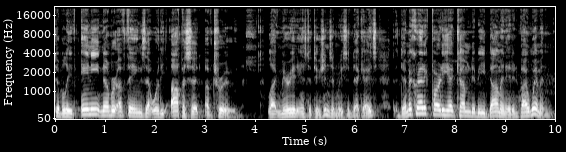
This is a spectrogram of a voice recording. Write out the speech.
to believe any number of things that were the opposite of true. Like myriad institutions in recent decades, the Democratic Party had come to be dominated by women.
